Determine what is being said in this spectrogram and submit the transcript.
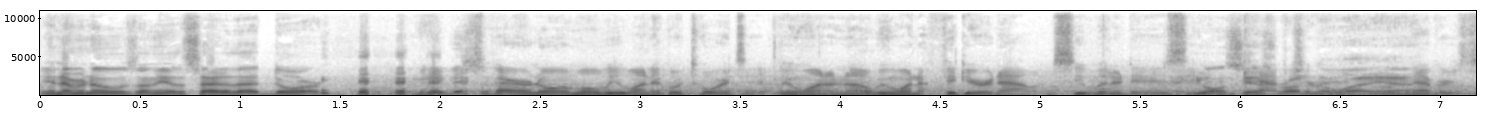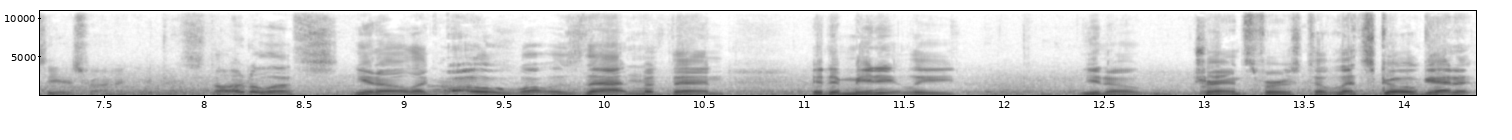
You never know who's on the other side of that door. I mean, if it's paranormal, we want to go towards it. We want to know. We want to figure it out and see what it is. you won't see us capture running it. away, You'll never see us running. away. Startle us, you know, like whoa, what was that? But then it immediately, you know, transfers to let's go get it.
